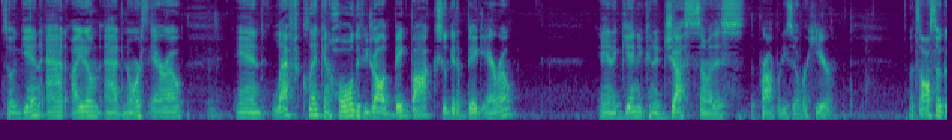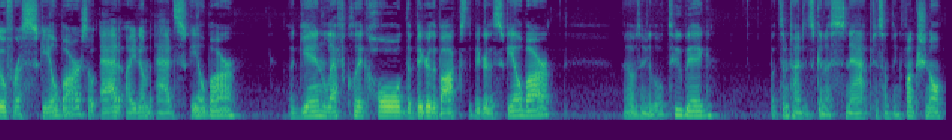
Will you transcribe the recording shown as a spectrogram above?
So again, add item, add north arrow and left click and hold. If you draw a big box, you'll get a big arrow. And again, you can adjust some of this, the properties over here. Let's also go for a scale bar. So add item, add scale bar. Again, left click, hold. The bigger the box, the bigger the scale bar. That was maybe a little too big, but sometimes it's going to snap to something functional.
